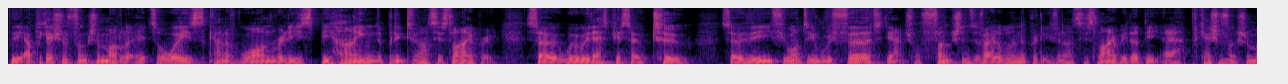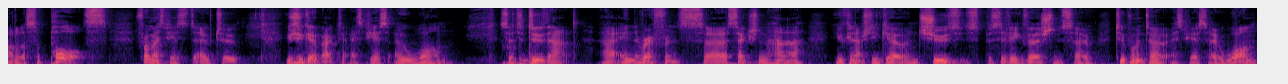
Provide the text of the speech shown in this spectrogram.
the application function modeler, it's always kind of one release behind the predictive analysis library. So we're with SPS 02. So the, if you want to refer to the actual functions available in the predictive analysis library that the application function modeler supports from SPS 02, you should go back to SPS 01. So to do that, uh, in the reference uh, section HANA, you can actually go and choose specific versions. So 2.0 SPS 01,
